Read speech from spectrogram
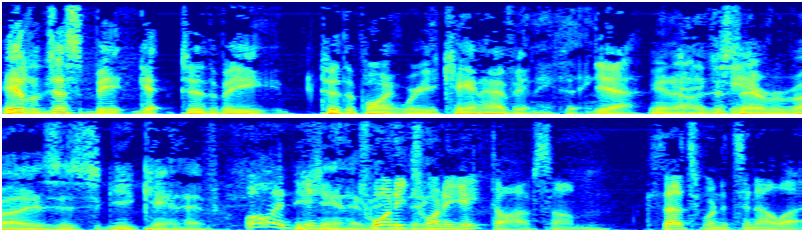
It'll just be get to the be to the point where you can't have anything. Yeah, you know, yeah, just can't. everybody's just you can't have. Well, in, you in can't have anything. 2028 they'll have something because that's when it's in LA.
